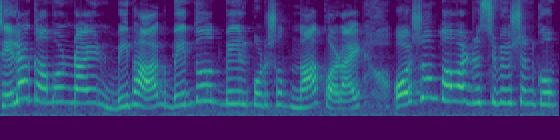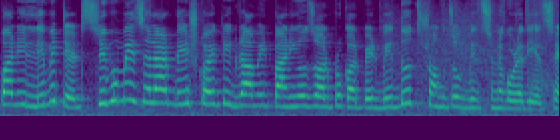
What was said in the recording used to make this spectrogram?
জেলা গ্রামোন্নয়ন বিভাগ বিদ্যুৎ বিল পরিশোধ না করায় Assam power distribution company limited Sribhumi জেলার বেশ কয়েকটি গ্রামীণ পানীয় জল প্রকল্পের বিদ্যুৎ সংযোগ বিচ্ছিন্ন করে দিয়েছে।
